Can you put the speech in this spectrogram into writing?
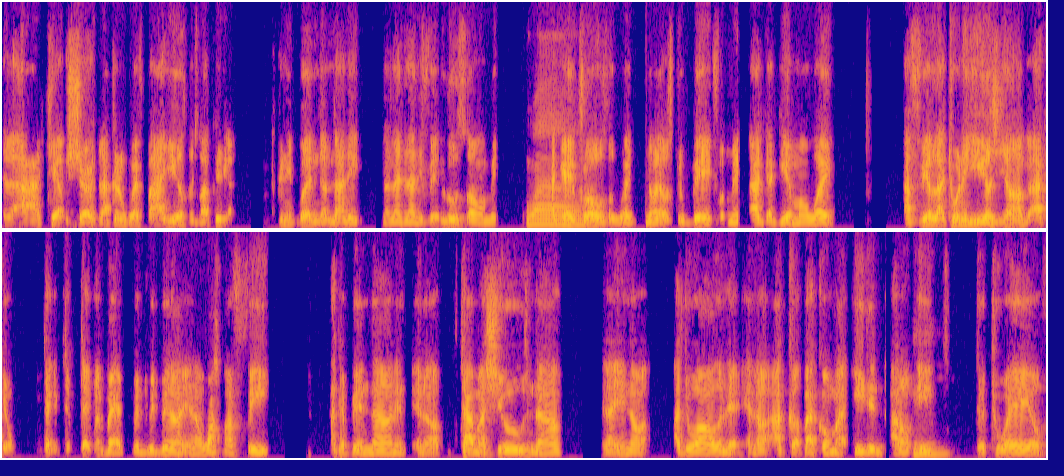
that I kept shirts that I couldn't wear five years ago. I couldn't, I couldn't put the 90, the 90 fit loose on me. Wow. I gave clothes away. You know, that was too big for me. I got to give them away. I feel like 20 years younger. I can take take my bath, and I wash my feet. I can bend down and, and uh, tie my shoes now. And you know, I do all of that. And uh, I cut back on my eating. I don't mm-hmm. eat to 12.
